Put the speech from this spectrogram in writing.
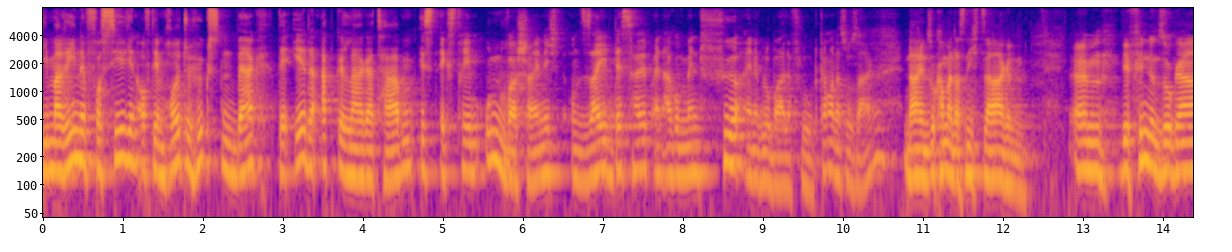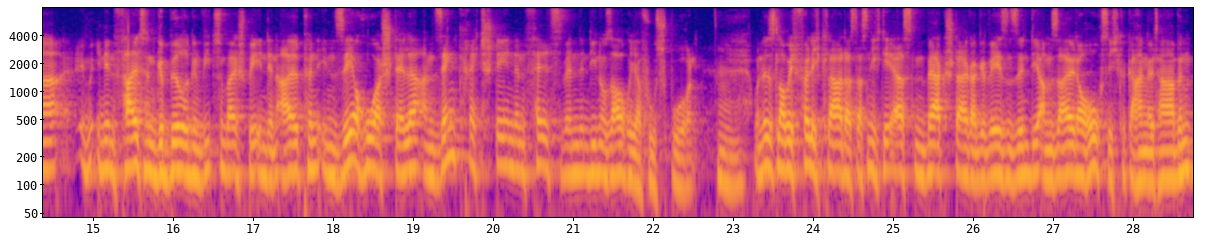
die marine Fossilien auf dem heute höchsten Berg der Erde abgelagert haben, ist extrem unwahrscheinlich und sei deshalb ein Argument für eine globale Flut. Kann man das so sagen? Nein, so kann man das nicht sagen. Ähm, wir finden sogar in den Faltengebirgen, wie zum Beispiel in den Alpen, in sehr hoher Stelle an senkrecht stehenden Felswänden Dinosaurierfußspuren. Und es ist, glaube ich, völlig klar, dass das nicht die ersten Bergsteiger gewesen sind, die am Seil da hoch sich gehangelt haben,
